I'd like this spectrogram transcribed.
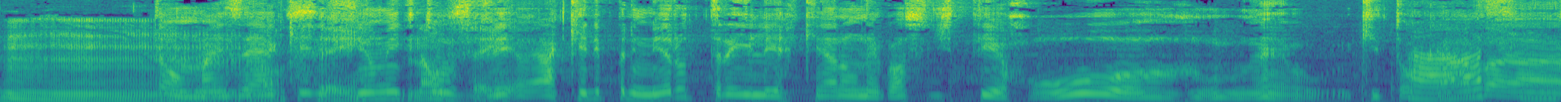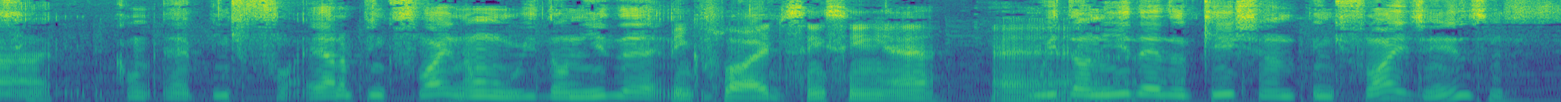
Hum, então, mas é aquele sei, filme que tu sei. vê. Aquele primeiro trailer que era um negócio de terror, é, que tocava. Ah, sim, sim. É, Pink Floyd, era Pink Floyd, não, We Don't Need a, Pink Floyd, sim, sim, é. é. We Don't Need Education, Pink Floyd, é isso?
